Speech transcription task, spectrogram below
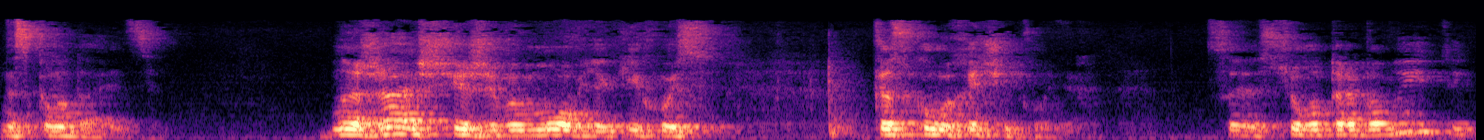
не складається. На жаль, ще живемо в якихось казкових очікуваннях. Це з цього треба вийти,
